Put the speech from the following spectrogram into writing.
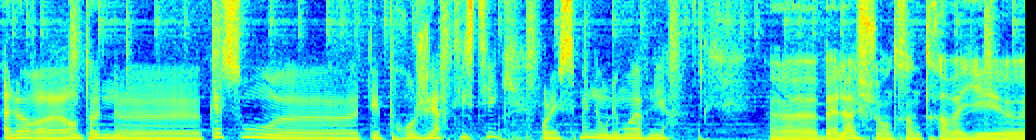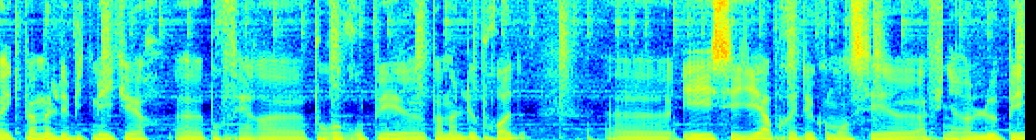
Alors euh, Anton, euh, quels sont euh, tes projets artistiques pour les semaines ou les mois à venir? Euh, bah là, je suis en train de travailler euh, avec pas mal de beatmakers euh, pour faire, euh, pour regrouper euh, pas mal de prod euh, et essayer après de commencer euh, à finir l'EP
